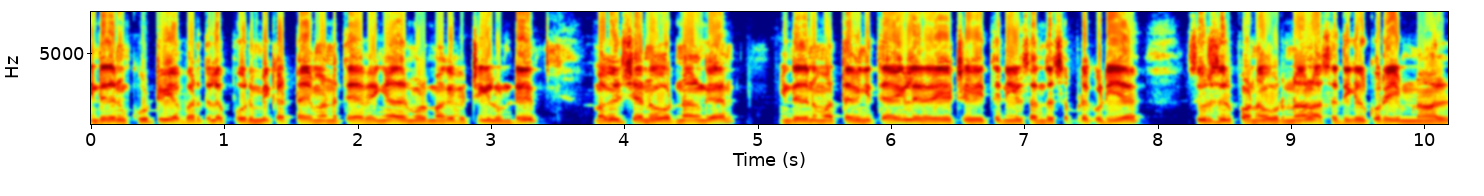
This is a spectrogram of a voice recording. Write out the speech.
இந்த தினம் கூட்டு வியாபாரத்தில் பொறுமை கட்டாயமான தேவைங்க. அதன் மூலமாக வெற்றிகள் உண்டு. மகிழ்ச்சியான ஒரு நாளுங்க. இந்த தினம் மற்றவங்க தேவைகளை நிறைவேற்றி வைத்து நீங்கள் சந்தோஷப்படக்கூடிய சுறுசுறுப்பான ஒரு நாள் அசதிகள் குறையும் நாள்.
